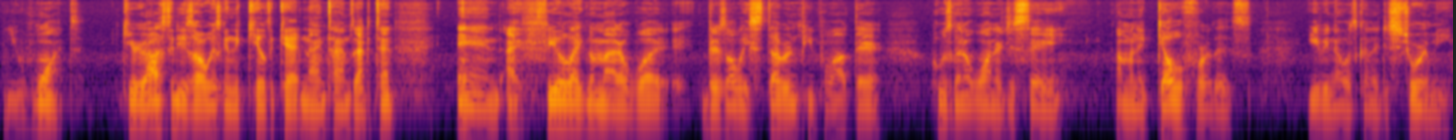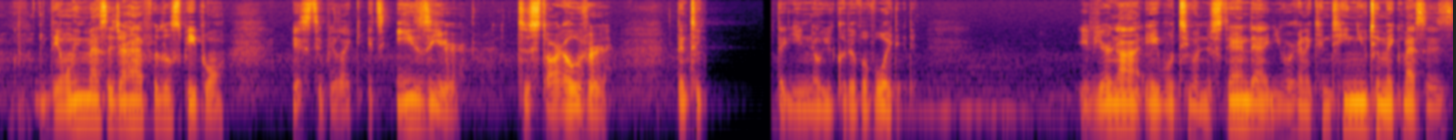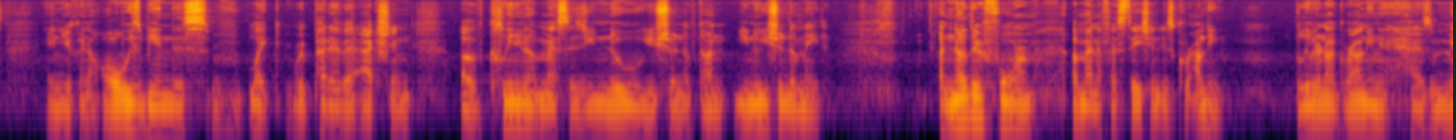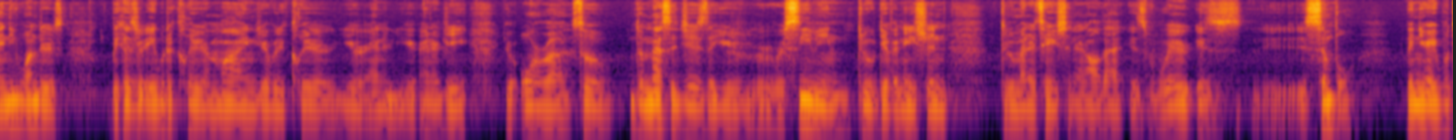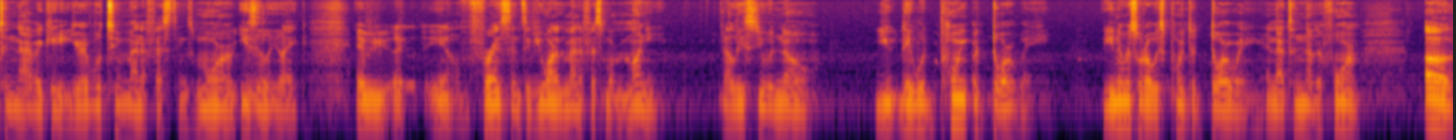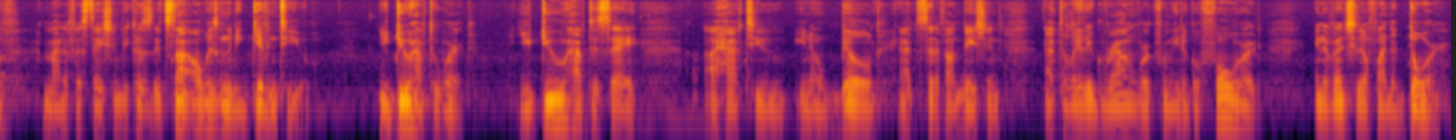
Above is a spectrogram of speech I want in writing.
you want. Curiosity is always going to kill the cat nine times out of ten. And I feel like no matter what, there's always stubborn people out there who's going to want to just say, I'm going to go for this, even though it's going to destroy me. The only message I have for those people is to be like, it's easier to start over than to that you know you could have avoided. If you're not able to understand that, you are going to continue to make messes and you're going to always be in this like repetitive action of cleaning up messes you knew you shouldn't have done, you knew you shouldn't have made. Another form of manifestation is grounding. Believe it or not, grounding has many wonders because you're able to clear your mind, you're able to clear your en- your energy, your aura. So the messages that you're receiving through divination, through meditation, and all that is where is is simple. Then you're able to navigate. You're able to manifest things more easily. Like if you you know, for instance, if you wanted to manifest more money, at least you would know. You they would point a doorway the universe would always point a doorway, and that's another form of manifestation because it's not always going to be given to you. You do have to work. You do have to say, I have to, you know, build, I have to set a foundation, I have to lay the groundwork for me to go forward, and eventually I'll find a door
